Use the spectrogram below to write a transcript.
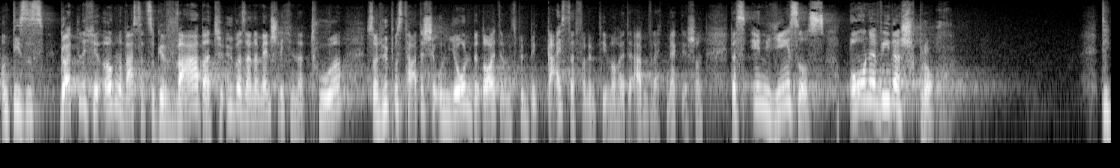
und dieses göttliche irgendwas dazu gewabert über seiner menschlichen Natur, sondern hypostatische Union bedeutet, und ich bin begeistert von dem Thema heute Abend, vielleicht merkt ihr schon, dass in Jesus ohne Widerspruch die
